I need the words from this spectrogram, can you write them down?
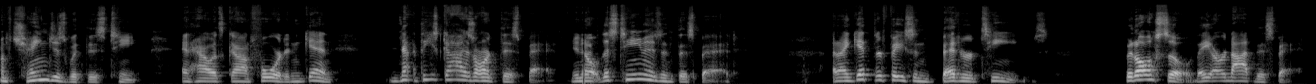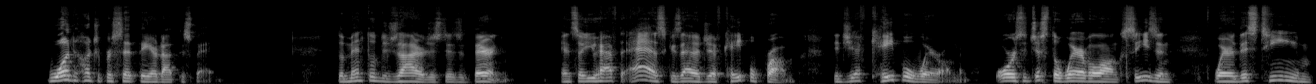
of changes with this team and how it's gone forward. And again, not, these guys aren't this bad. You know, this team isn't this bad. And I get they're facing better teams, but also they are not this bad. 100% they are not this bad. The mental desire just isn't there anymore. And so you have to ask is that a Jeff Capel problem? Did Jeff Capel wear on them? Or is it just the wear of a long season where this team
